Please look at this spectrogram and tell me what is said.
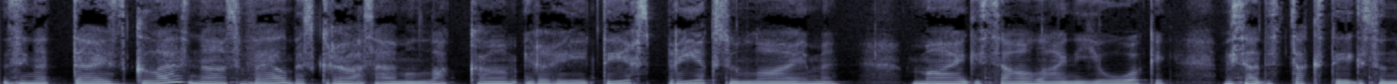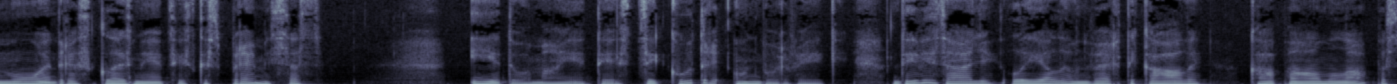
Zinat, tais gleznās vēl bez krāsām un lakām ir arī tīrs prieks un laime, maigi saulaini joki, visādas cakstīgas un modras gleznieciskas premisas. Iedomājieties, cik gudri un burvīgi, divi zaļi, lieli un vertikāli, kā palmu lapas,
